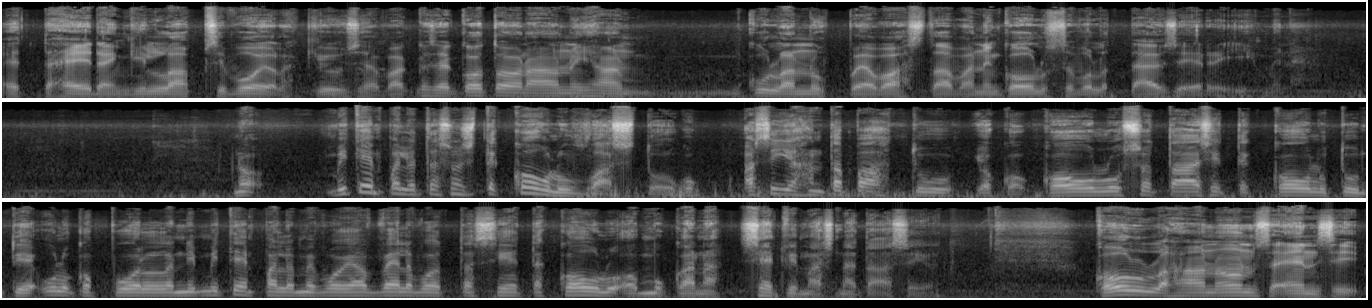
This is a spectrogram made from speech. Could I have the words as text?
että heidänkin lapsi voi olla kiusaaja. Vaikka se kotona on ihan kullannuppuja vastaava, niin koulussa voi olla täysin eri ihminen. Miten paljon tässä on sitten koulun vastuu? Kun asiahan tapahtuu joko koulussa tai sitten koulutuntien ulkopuolella, niin miten paljon me voidaan velvoittaa siihen, että koulu on mukana setvimässä näitä asioita? Koulullahan on se ensi,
